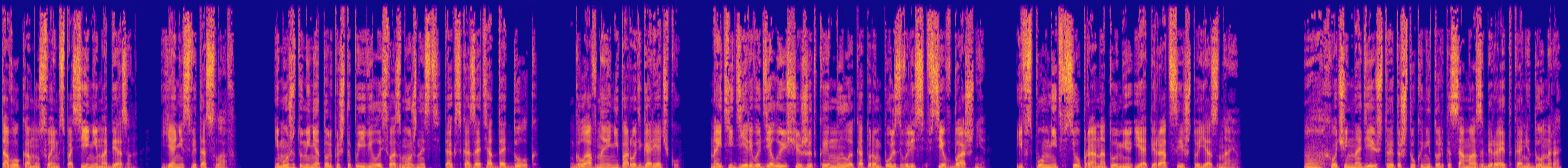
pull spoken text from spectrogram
того, кому своим спасением обязан. Я не Святослав. И может у меня только что появилась возможность, так сказать, отдать долг. Главное не пороть горячку, найти дерево, делающее жидкое мыло, которым пользовались все в башне, и вспомнить все про анатомию и операции, что я знаю. Ох, очень надеюсь, что эта штука не только сама забирает ткани донора,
